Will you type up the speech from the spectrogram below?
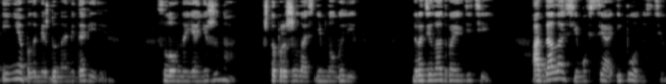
и не было между нами доверия. Словно я не жена, что прожила с ним много лет. Родила двоих детей отдалась ему вся и полностью,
